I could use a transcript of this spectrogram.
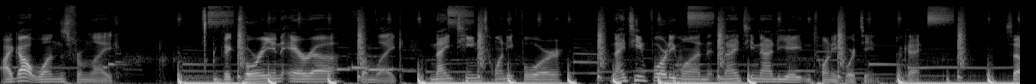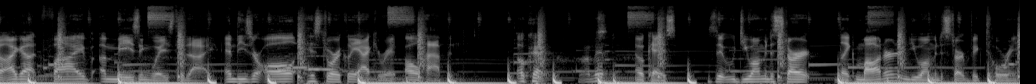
I got ones from like Victorian era, from like 1924, 1941, 1998, and 2014. Okay. So I got five amazing ways to die, and these are all historically accurate. All happened. Okay, I'm in. Okay. So, so do you want me to start like modern, or do you want me to start Victorian?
